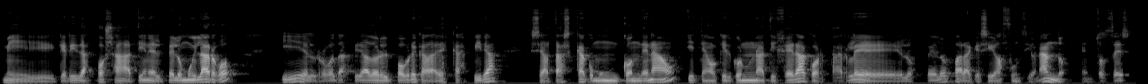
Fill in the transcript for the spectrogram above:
mi querida esposa tiene el pelo muy largo y el robot aspirador, el pobre, cada vez que aspira, se atasca como un condenado y tengo que ir con una tijera a cortarle los pelos para que siga funcionando. Entonces,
